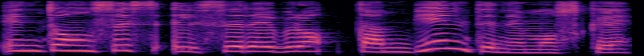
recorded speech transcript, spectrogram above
Entonces el cerebro también tenemos que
